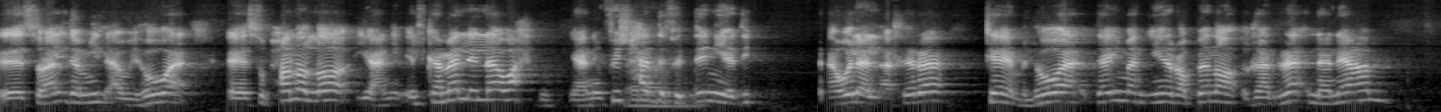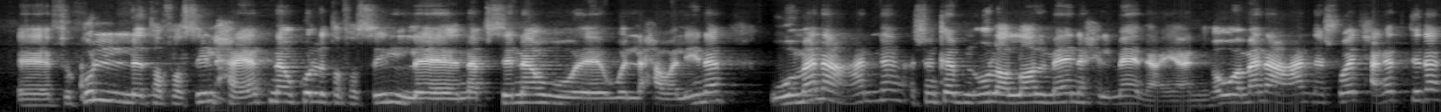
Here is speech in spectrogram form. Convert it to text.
آه، سؤال جميل قوي هو سبحان الله يعني الكمال لله وحده. يعني مفيش حد في الدنيا دي من أولها لآخرها كامل. هو دايما إيه ربنا غرقنا نعم في كل تفاصيل حياتنا وكل تفاصيل آه، نفسنا واللي حوالينا. ومنع عنا عشان كده بنقول الله المانح المانع يعني هو منع عنا شوية حاجات كده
